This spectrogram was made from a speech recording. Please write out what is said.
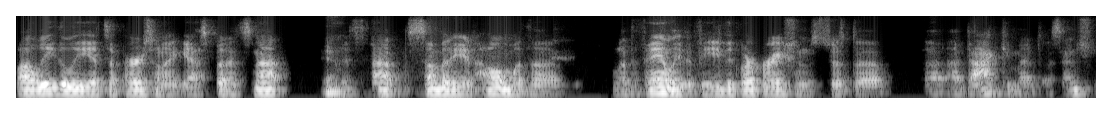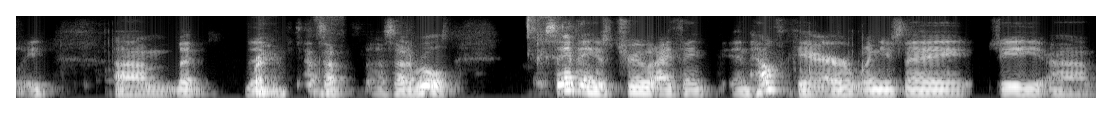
well, legally it's a person, I guess, but it's not. Yeah. It's not somebody at home with a with a family to feed. The corporation's just a a, document essentially um, that that right. sets up a set of rules. Same thing is true, I think, in healthcare when you say, "Gee, um,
